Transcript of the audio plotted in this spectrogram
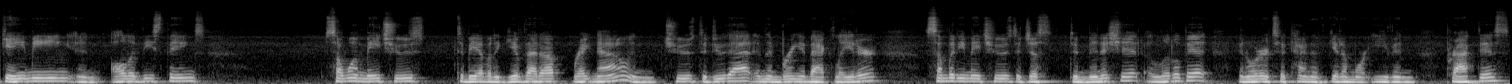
gaming and all of these things, someone may choose to be able to give that up right now and choose to do that and then bring it back later. Somebody may choose to just diminish it a little bit in order to kind of get a more even practice.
